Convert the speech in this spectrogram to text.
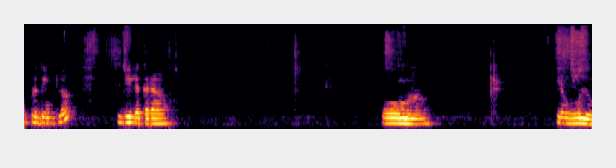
ఇప్పుడు దీంట్లో జీలకర్ర ఓమ నువ్వులు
